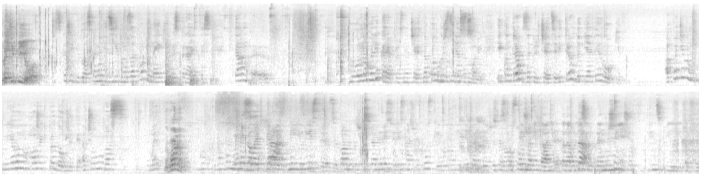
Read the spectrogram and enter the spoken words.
накипіло. Скажіть, будь ласка, навіть згідно закону, на який ви спираєтесь, там е, головного лікаря призначають на конкурсній основі. І контракт заключається від 3 до 5 років. А потім його можуть продовжити. А чому у вас ми Нормально? Ми Ніколаїв Я не юрист, це пан Кожугин юрист, юрист наш відпустки, головний лікар теж з Слушание, да, они когда приносили проект решения, еще, в принципе, как бы,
